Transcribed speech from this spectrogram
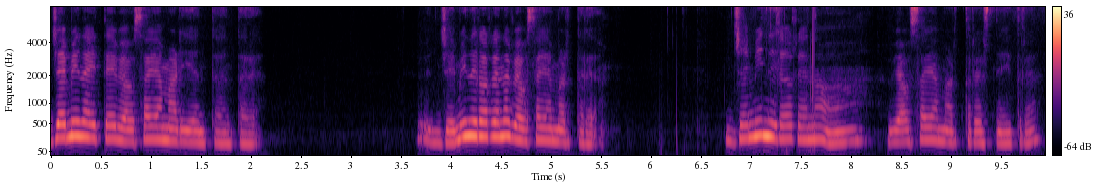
ಜಮೀನು ಐತೆ, ವ್ಯವಸಾಯ ಮಾಡಿ ಅಂತ ಅಂತಾರೆ. ಜಮೀನಿರೋರೇನೋ ವ್ಯವಸಾಯ ಮಾಡ್ತಾರೆ? ಜಮೀನಿರೋರೇನೋ ವ್ಯವಸಾಯ ಮಾಡ್ತಾರೆ ಸ್ನೇಹಿತರೆ.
